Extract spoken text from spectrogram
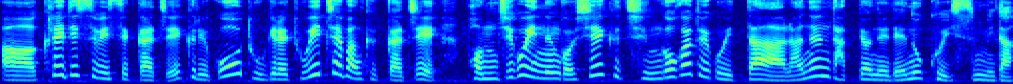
어, 크레딧 스위스까지 그리고 독일의 도이체방크까지 번지고 있는 것이 그 증거가 되고 있다라는 답변을 내놓고 있습니다.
